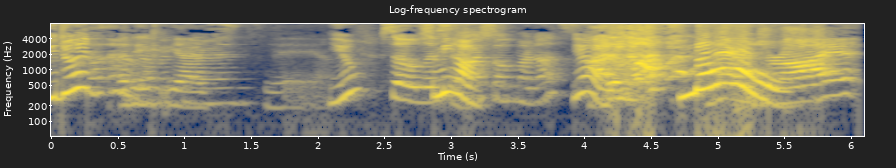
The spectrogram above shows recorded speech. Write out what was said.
You do it? I think my You? So listen, Sameeha. I soak my nuts. the Yeah. nuts No. they're dry.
